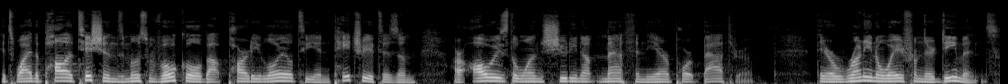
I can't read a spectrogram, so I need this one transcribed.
It's why the politicians most vocal about party loyalty and patriotism are always the ones shooting up meth in the airport bathroom. They are running away from their demons.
